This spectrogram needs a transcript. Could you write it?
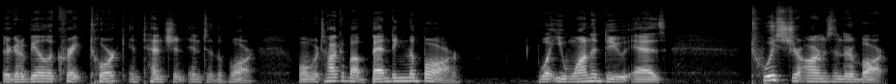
They're going to be able to create torque and tension into the bar. When we're talking about bending the bar, what you want to do is twist your arms into the bar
